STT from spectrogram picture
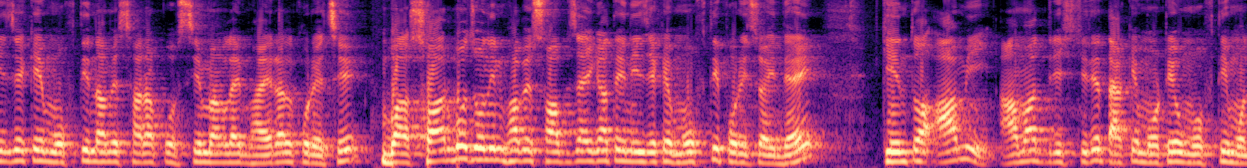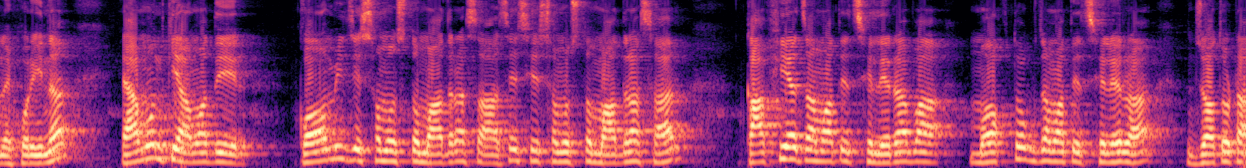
নিজেকে মুফতি নামে সারা পশ্চিমবাংলায় ভাইরাল করেছে বা সর্বজনীনভাবে সব জায়গাতে নিজেকে মুফতি পরিচয় দেয়, কিন্তু আমি আমার দৃষ্টিতে তাকে মোটেও মুফতি মনে করি না। এমনকি আমাদের কমই যে সমস্ত মাদ্রাসা আছে, সে সমস্ত মাদ্রাসার কাফিয়া জামাতের ছেলেরা বা মক্তক জামাতের ছেলেরা যতটা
